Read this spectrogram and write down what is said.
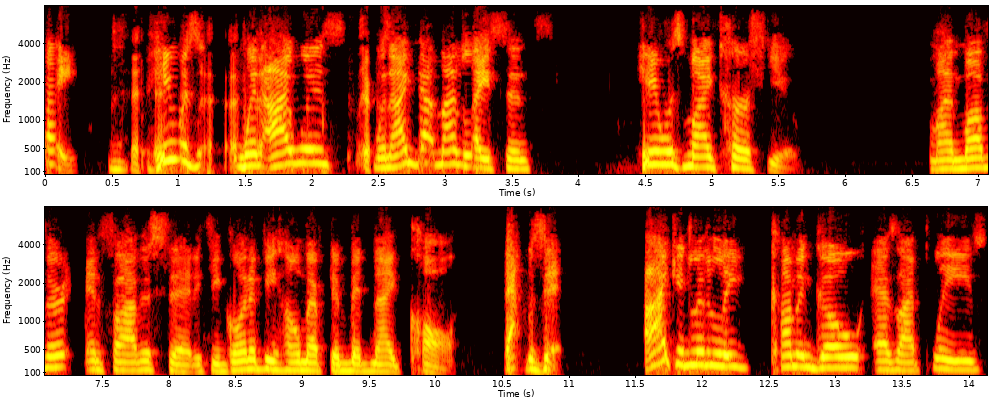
Right. He was when I was when I got my license. Here was my curfew. My mother and father said, "If you're going to be home after midnight, call." That was it. I could literally come and go as I please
